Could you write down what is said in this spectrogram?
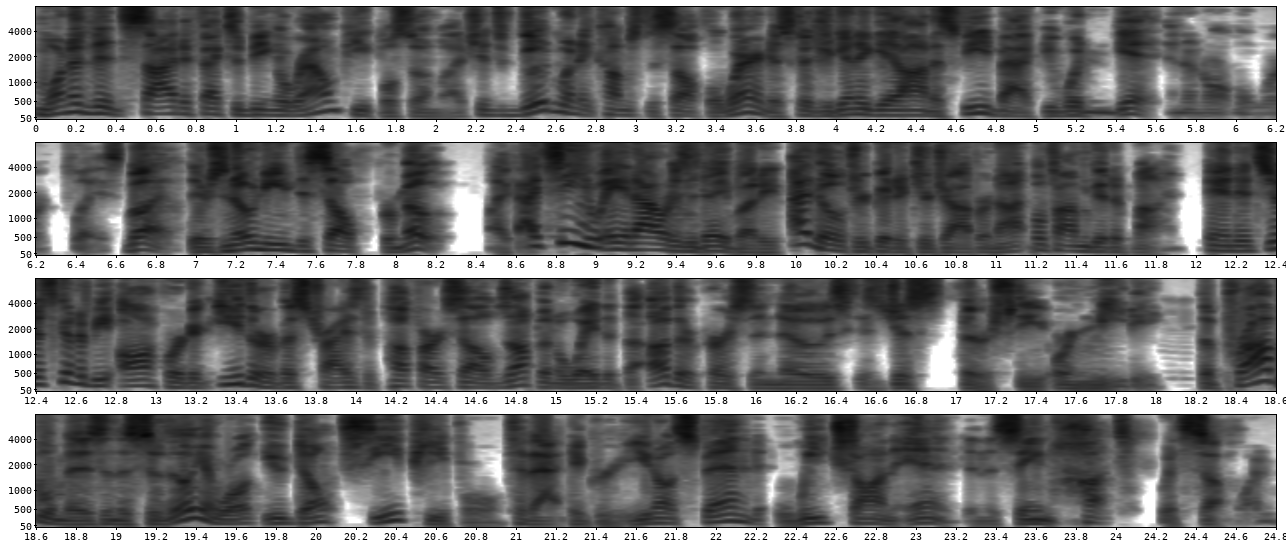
one of the side effects of being around people so much, it's good when it comes to self awareness because you're going to get honest feedback you wouldn't get in a normal workplace, but there's no need to self promote. Like I see you eight hours a day, buddy. I know if you're good at your job or not, if I'm good at mine. And it's just going to be awkward if either of us tries to puff ourselves up in a way that the other person knows is just thirsty or needy. The problem is in the civilian world, you don't see people to that degree. You don't spend weeks on end in the same hut with someone.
